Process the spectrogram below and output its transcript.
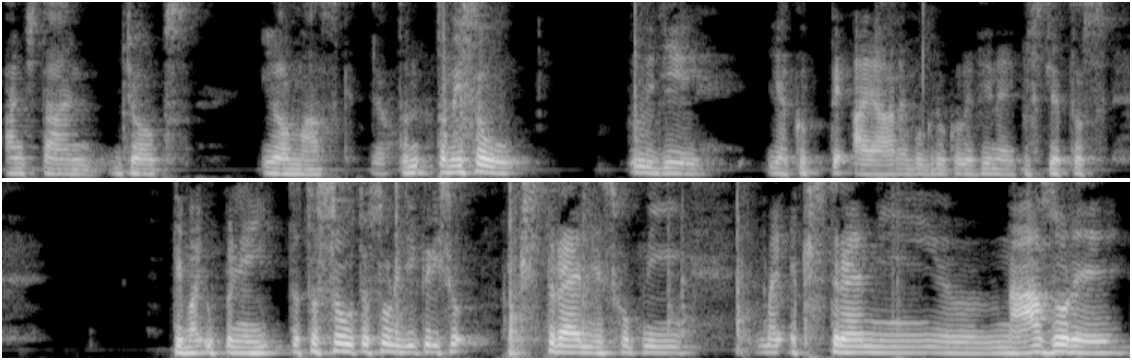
Einstein, Jobs, Elon Musk. Jo. To, to nejsou lidi jako ty a já nebo kdokoliv jiný. Prostě to, ty mají úplně, to, to, jsou, to jsou lidi, kteří jsou extrémně schopní, mají extrémní eh, názory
